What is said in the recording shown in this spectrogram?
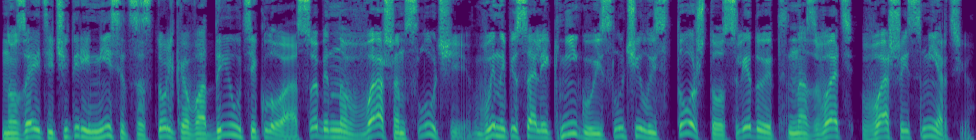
Но за эти четыре месяца столько воды утекло, особенно в вашем случае. Вы написали книгу, и случилось то, что следует назвать вашей смертью.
